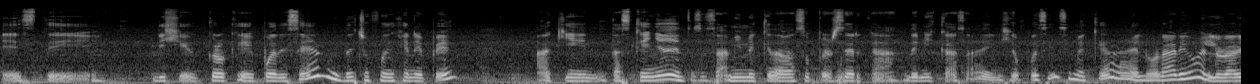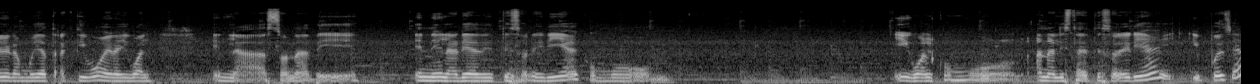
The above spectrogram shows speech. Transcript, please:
este dije, creo que puede ser, de hecho fue en GNP, aquí en Tasqueña, entonces a mí me quedaba súper cerca de mi casa y dije, pues sí, sí me queda el horario, el horario era muy atractivo, era igual en la zona de, en el área de tesorería como igual como analista de tesorería y, pues ya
